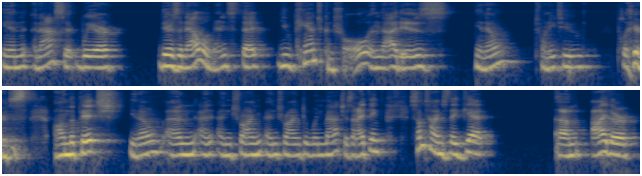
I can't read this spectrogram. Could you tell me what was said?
in an asset where there's an element that you can't control, and that is, you know, 22 players on the pitch, you know, and and and trying and trying to win matches. And I think sometimes they get um, either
